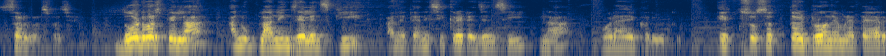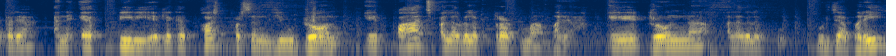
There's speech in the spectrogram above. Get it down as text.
સર્વસ્વ છે. દોઢ વર્ષ પહેલા આનું પ્લાનિંગ ઝેલેન્સ્કી અને તેની સિક્રેટ એજન્સીના વડાએ કર્યું હતું. એકસો સત્તર ડ્રોન એમણે તૈયાર કર્યા અને એફપીવી એટલે કે ફર્સ્ટ પર્સન વ્યૂ ડ્રોન એ પાંચ અલગ અલગ ટ્રકમાં ભર્યા. એ ડ્રોનના અલગ અલગ ઊર્જા ભરી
